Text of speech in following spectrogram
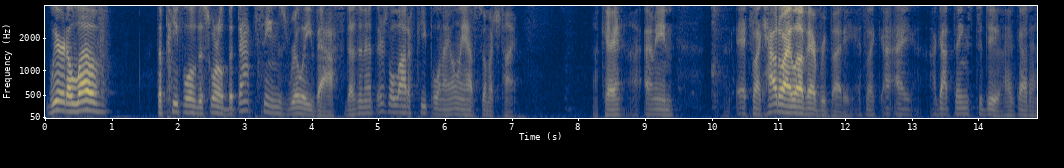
we're to love the people of this world, but that seems really vast, doesn't it? There's a lot of people and I only have so much time. Okay? I mean, it's like, how do I love everybody? It's like, I, I, I got things to do. I've got a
